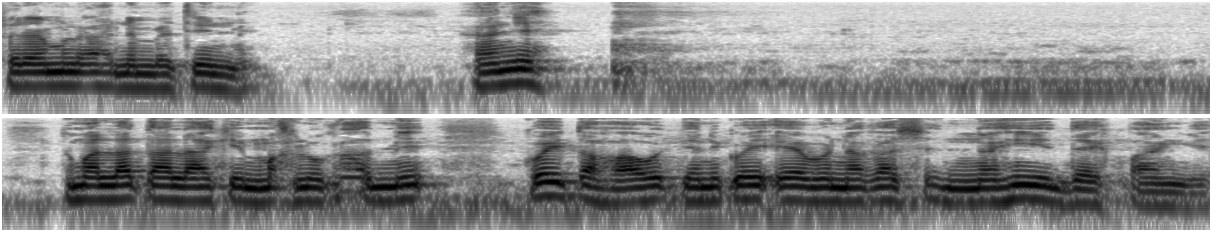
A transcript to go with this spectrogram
سورہ ملک نمبر تین میں۔ ہاں جی تم اللہ تعالیٰ کی مخلوقات میں کوئی تفاوت یعنی کوئی عیب و نقص نہیں دیکھ پائیں گے۔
